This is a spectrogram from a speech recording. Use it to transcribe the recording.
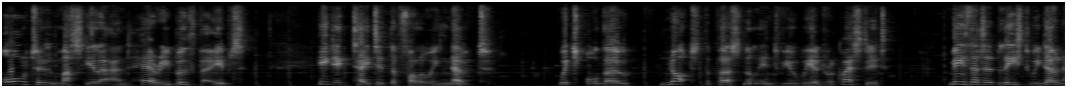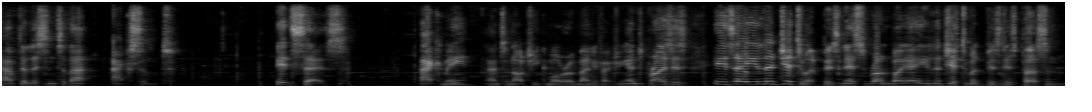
all too muscular and hairy booth babes, he dictated the following note, which, although not the personal interview we had requested, means that at least we don't have to listen to that accent. It says, Acme, Antonacci Kimura Manufacturing Enterprises, is a legitimate business run by a legitimate business person.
